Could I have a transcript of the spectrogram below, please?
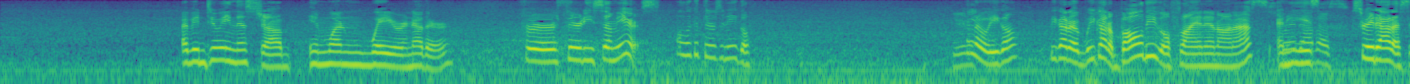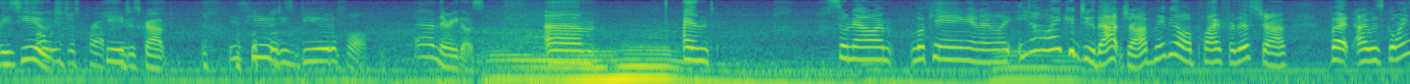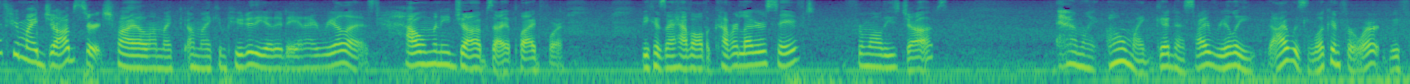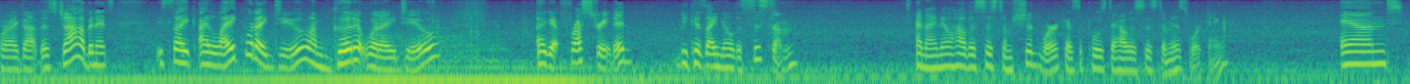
I've been doing this job in one way or another for 30 some years. Oh, look at there's an eagle. Hello, eagle. We got a we got a bald eagle flying in on us, and Straight at he's us. straight at us. He's huge. Oh, he just crapped He just crapped. He's huge. he's beautiful, and there he goes. Um, and so now I'm looking, and I'm like, you know, I could do that job. Maybe I'll apply for this job. But I was going through my job search file on my on my computer the other day, and I realized how many jobs I applied for because I have all the cover letters saved from all these jobs. And I'm like, oh my goodness, I really I was looking for work before I got this job. And it's it's like I like what I do. I'm good at what I do. I get frustrated because I know the system and I know how the system should work as opposed to how the system is working. And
